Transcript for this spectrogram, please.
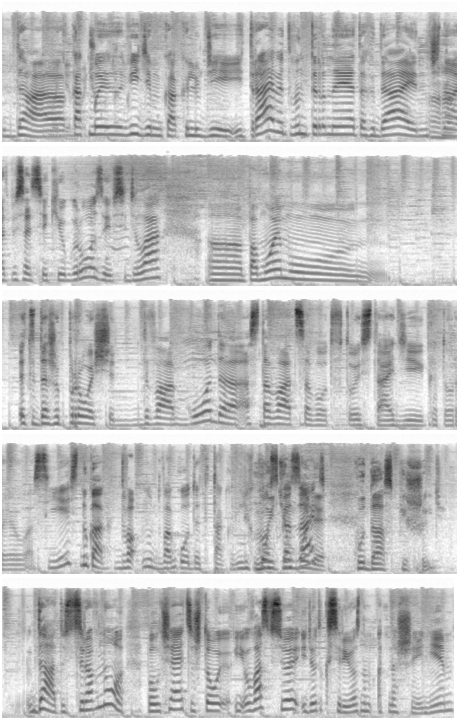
Да, как мы одиночку. видим, как людей и травят в интернетах, да, и начинают писать всякие угрозы и все дела. Э, По-моему, это даже проще два года оставаться вот в той стадии, которая у вас есть. Ну как, два, ну, два года это так легко Ну и тем сказать. более, куда спешить? Да, то есть все равно получается, что у вас все идет к серьезным отношениям.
